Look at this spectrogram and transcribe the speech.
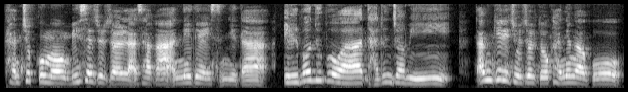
단추구멍 미세 조절 나사가 안내되어 있습니다. 1번 후보와 다른 점이 땀 길이 조절도 가능하고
